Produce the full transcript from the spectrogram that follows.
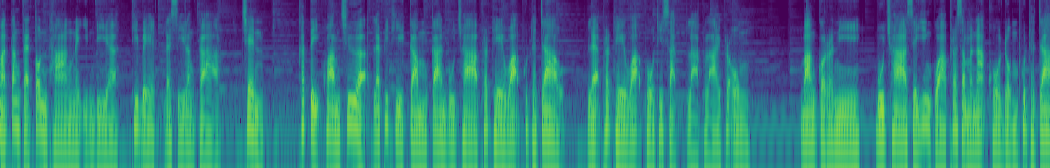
มาตั้งแต่ต้นทางในอินเดีย ทิเบต และศรีลังกา เช่น คติความเชื่อและพิธีกรรมการบูชาพระเทวพุทธเจ้า และพระเทวโพธิสัตว์หลากหลายพระองค์ บางกรณีบูชาเสียยิ่งกว่าพระสมณะโคดมพุทธเจ้า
